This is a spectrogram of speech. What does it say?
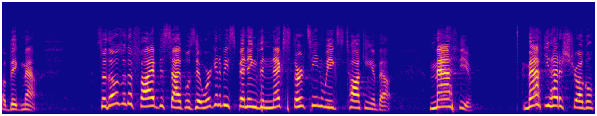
a big mouth. So, those are the five disciples that we're going to be spending the next 13 weeks talking about. Matthew. Matthew had a struggle,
